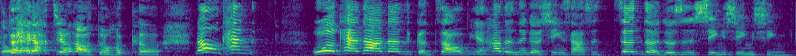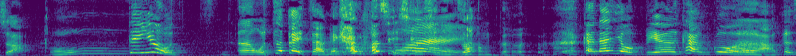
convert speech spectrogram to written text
多，对，要捡好多颗。然后我看，我有看他的那个照片，他的那个星沙是真的就是星星形状。哦，对，因为我。嗯，我这辈子还没看过星星形状的，对 可能有别人看过了啦。嗯、可是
